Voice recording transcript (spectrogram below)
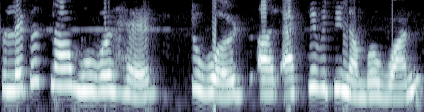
So let us now move ahead towards our activity number 1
